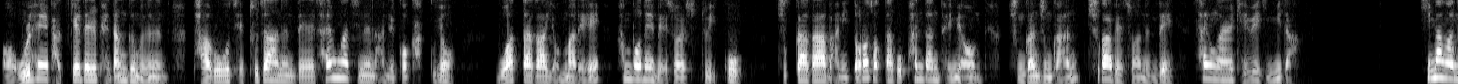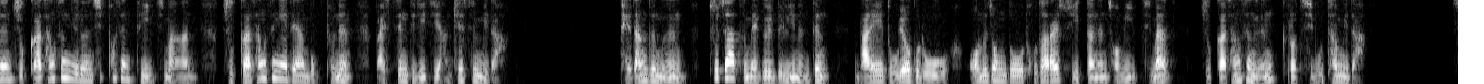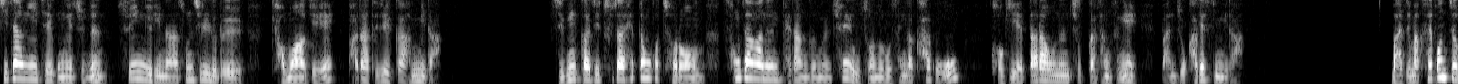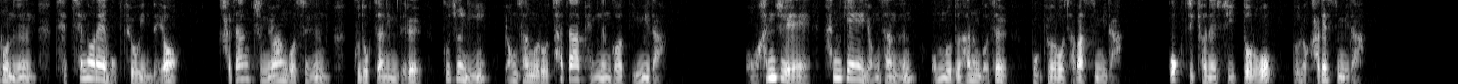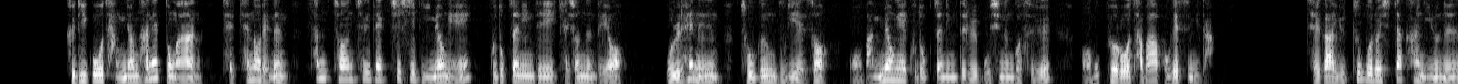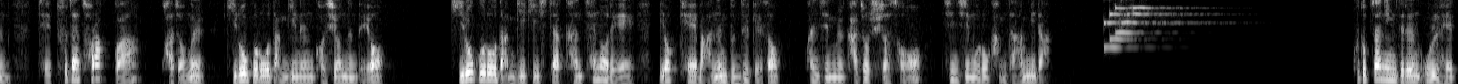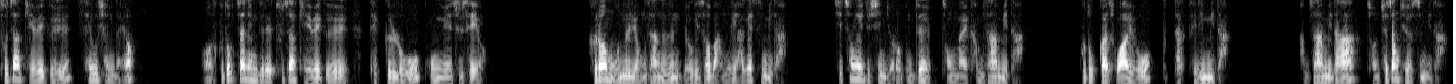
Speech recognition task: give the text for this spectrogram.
어, 올해 받게 될 배당금은 바로 재투자하는 데 사용하지는 않을 것 같고요. 모았다가 연말에 한 번에 매수할 수도 있고 주가가 많이 떨어졌다고 판단되면 중간중간 추가 매수하는데 사용할 계획입니다. 희망하는 주가 상승률은 10%이지만 주가 상승에 대한 목표는 말씀드리지 않겠습니다. 배당금은 투자 금액을 늘리는 등 나의 노력으로 어느 정도 도달할 수 있다는 점이 있지만 주가 상승은 그렇지 못합니다. 시장이 제공해주는 수익률이나 손실률을 겸허하게 받아들일까 합니다. 지금까지 투자했던 것처럼 성장하는 배당금을 최우선으로 생각하고 거기에 따라오는 주가 상승에 만족하겠습니다. 마지막 세 번째로는 제 채널의 목표인데요. 가장 중요한 것은 구독자님들을 꾸준히 영상으로 찾아뵙는 것입니다. 어, 한 주에 한 개의 영상은 업로드하는 것을 목표로 잡았습니다. 꼭 지켜낼 수 있도록 노력하겠습니다. 그리고 작년 한 해 동안 제 채널에는 3,772명의 구독자님들이 계셨는데요. 올해는 조금 무리해서 어, 만 명의 구독자님들을 모시는 것을 어, 목표로 잡아 보겠습니다. 제가 유튜브를 시작한 이유는 제 투자 철학과 과정을 기록으로 남기는 것이었는데요. 기록으로 남기기 시작한 채널에 이렇게 많은 분들께서 관심을 가져주셔서 진심으로 감사합니다. 구독자님들은 올해 투자 계획을 세우셨나요? 어, 구독자님들의 투자 계획을 댓글로 공유해 주세요. 그럼 오늘 영상은 여기서 마무리하겠습니다. 시청해주신 여러분들 정말 감사합니다. 구독과 좋아요 부탁드립니다. 감사합니다. 전 최장투였습니다.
